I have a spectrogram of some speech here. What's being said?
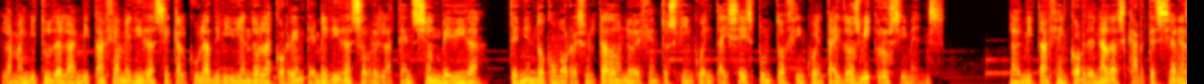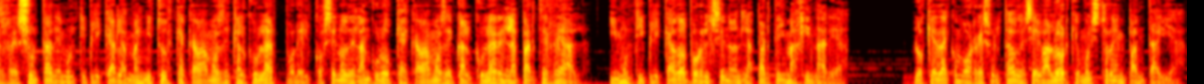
La magnitud de la admitancia medida se calcula dividiendo la corriente medida sobre la tensión medida, teniendo como resultado 956.52 microsiemens. La admitancia en coordenadas cartesianas resulta de multiplicar la magnitud que acabamos de calcular por el coseno del ángulo que acabamos de calcular en la parte real, y multiplicado por el seno en la parte imaginaria. Lo que da como resultado ese valor que muestro en pantalla.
